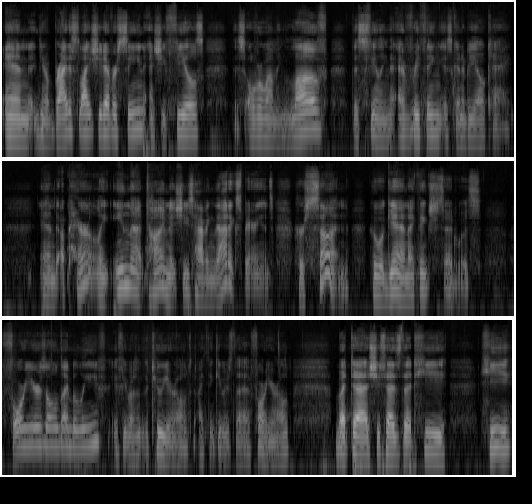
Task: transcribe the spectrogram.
and, you know, brightest light she'd ever seen, and she feels this overwhelming love this feeling that everything is going to be okay. And apparently, in that time that she's having that experience, her son, who again, I think she said was four years old, I believe, if he wasn't the two year old, I think he was the four year old. But uh, she says that he he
